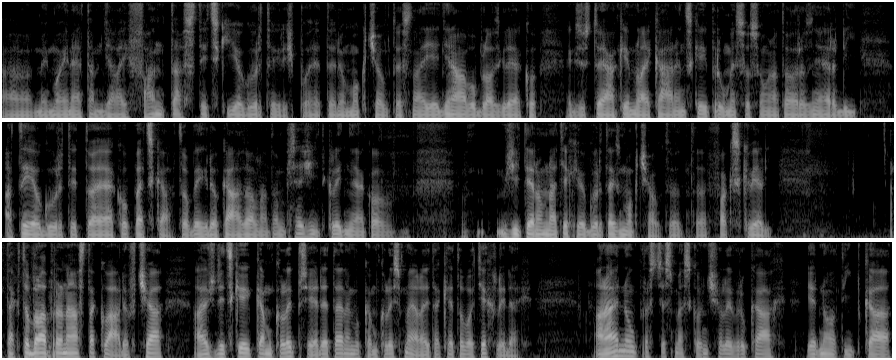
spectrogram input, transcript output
A mimo jiné tam dělají fantastický jogurty, když pojedete do Mokčau, to je snad jediná oblast, kde jako existuje nějaký mlékárenský průmysl, jsou na to hrozně hrdí. A ty jogurty, to je jako pecka, to bych dokázal na tom přežít klidně, jako žít jenom na těch jogurtech z Mokčau, to, to je fakt skvělý. Tak to byla pro nás taková dovča, ale vždycky kamkoliv přijedete nebo kamkoliv jsme jeli, tak je to o těch lidech. A najednou prostě jsme skončili v rukách jednoho týpka,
